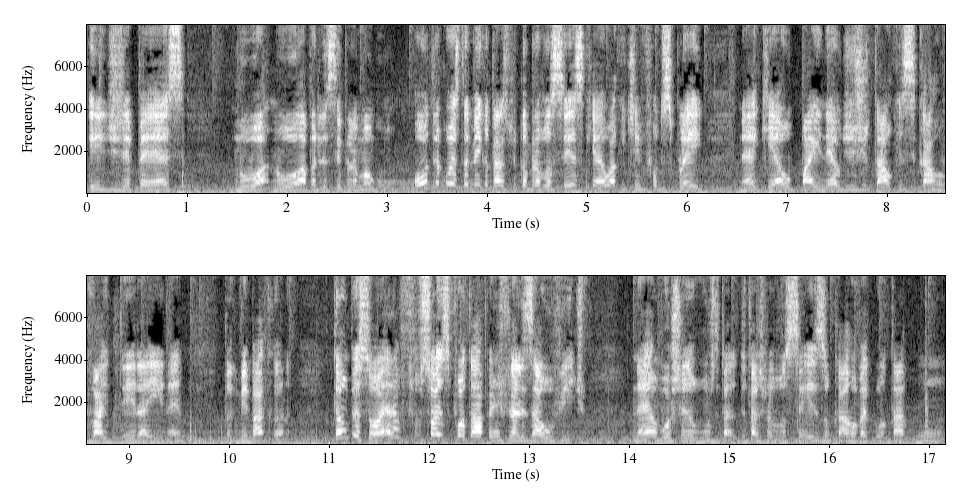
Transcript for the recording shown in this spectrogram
e de GPS no, no aparelho sem problema algum. Outra coisa também que eu estava explicando para vocês que é o Active Full Display, né, que é o painel digital que esse carro vai ter aí, né? Então, bem bacana. Então, pessoal, era só isso que faltava para gente finalizar o vídeo né? Eu mostrei alguns detalhes para vocês. O carro vai contar com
